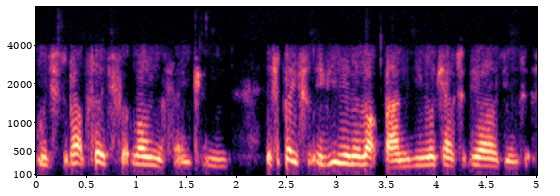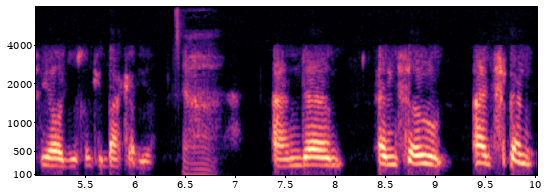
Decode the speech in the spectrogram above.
which is about 30 foot long, I think, and it's basically if you're in a rock band and you look out at the audience, it's the audience looking back at you. Ah, And um, and so I'd spent,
